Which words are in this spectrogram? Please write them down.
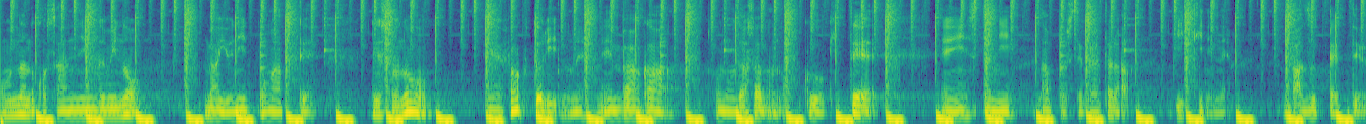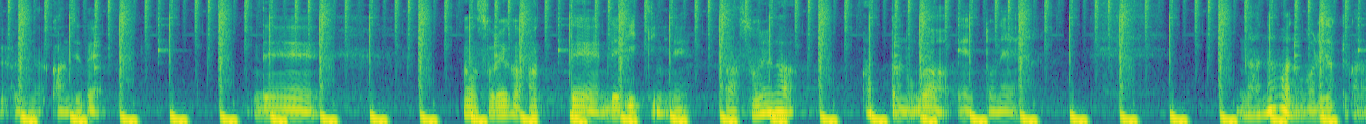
女の子3人組の、まあ、ユニットがあってでその、えーファクトリーのねメンバーがそのダサダの服を着て、えーインスタにアップしてくれたら一気にねバズってっていう風な感じで。でまあそれがあってで一気にねあそれがあったのがえっとね7話の終わりだっけかな。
